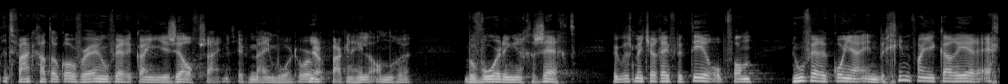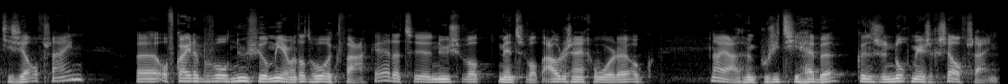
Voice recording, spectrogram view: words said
het vaak gaat ook over in hoeverre kan je jezelf zijn. Dat heeft mijn woord hoor, vaak in hele andere bewoordingen gezegd. Ik was met jou reflecteren op van... in hoeverre kon jij in het begin van je carrière echt jezelf zijn... Uh, of kan je dat bijvoorbeeld nu veel meer? Want dat hoor ik vaak. Hè? Dat uh, nu ze wat, mensen wat ouder zijn geworden, ook nou ja, hun positie hebben, kunnen ze nog meer zichzelf zijn.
